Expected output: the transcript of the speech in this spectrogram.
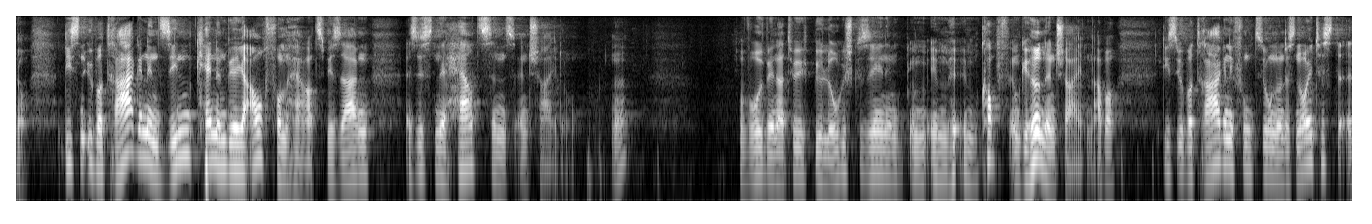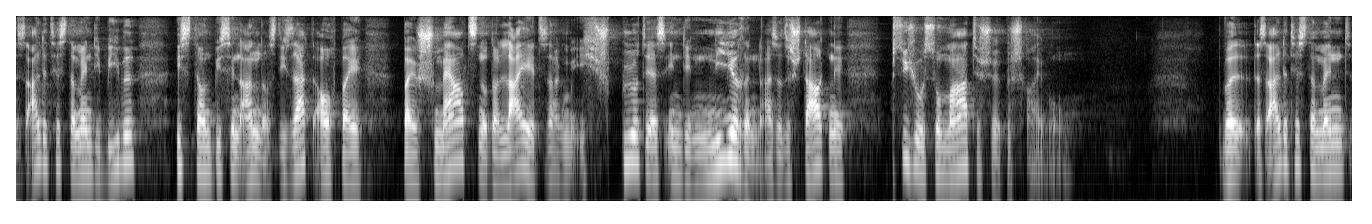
Ja. Diesen übertragenen Sinn kennen wir ja auch vom Herz. Wir sagen, es ist eine Herzensentscheidung. Ne? Obwohl wir natürlich biologisch gesehen im, im, im Kopf, im Gehirn entscheiden. Aber diese übertragene Funktion und das, Neue Test das Alte Testament, die Bibel, ist da ein bisschen anders. Die sagt auch bei, bei Schmerzen oder Leid, sagen wir, ich spürte es in den Nieren. Also das ist stark eine psychosomatische Beschreibung. Weil das Alte Testament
